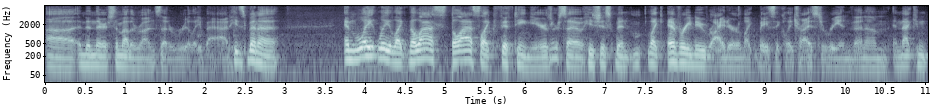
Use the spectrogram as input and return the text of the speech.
uh, and then there's some other runs that are really bad. He's been a and lately like the last the last like 15 years or so he's just been like every new writer like basically tries to reinvent him and that can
